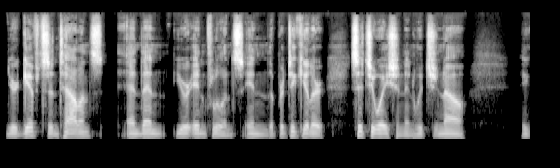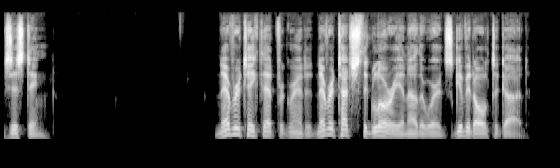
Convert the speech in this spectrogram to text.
your gifts and talents, and then your influence in the particular situation in which you're now existing. Never take that for granted. Never touch the glory, in other words. Give it all to God.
